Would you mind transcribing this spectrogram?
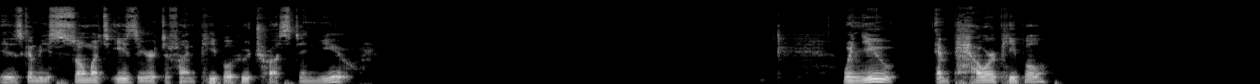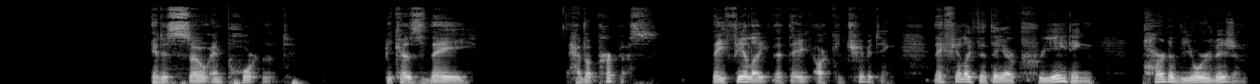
it is going to be so much easier to find people who trust in you. when you empower people, it is so important because they have a purpose. They feel like that they are contributing. They feel like that they are creating part of your vision.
